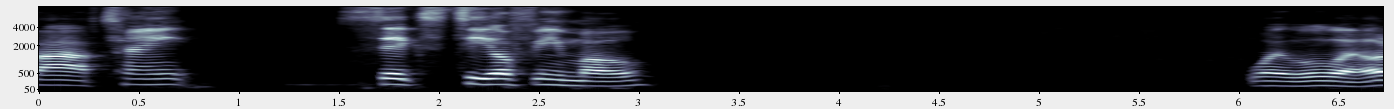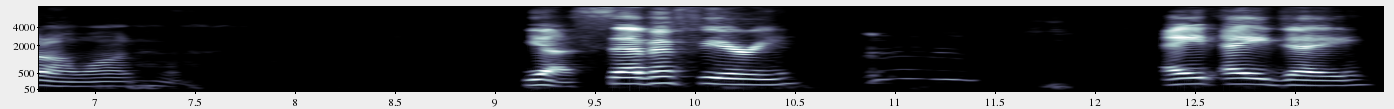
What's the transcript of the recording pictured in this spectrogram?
five Tank, six Teofimo. Wait, wait, wait, hold on one. Yeah, seven Fury, eight AJ,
